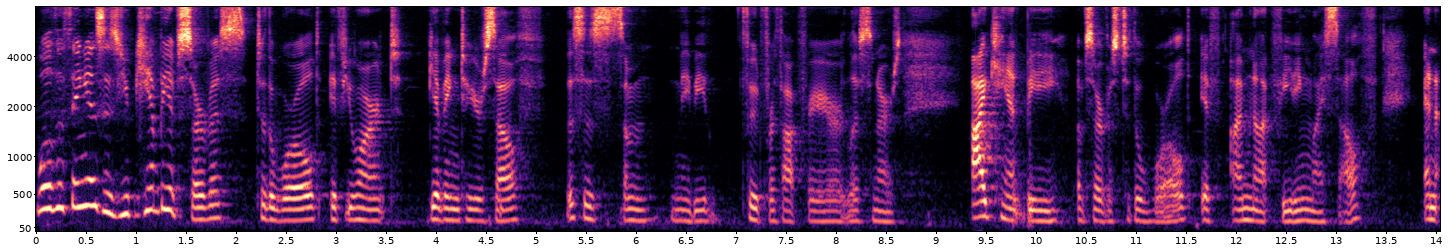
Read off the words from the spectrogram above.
Well, the thing is, is you can't be of service to the world if you aren't giving to yourself. This is some maybe food for thought for your listeners. I can't be of service to the world if I'm not feeding myself. And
